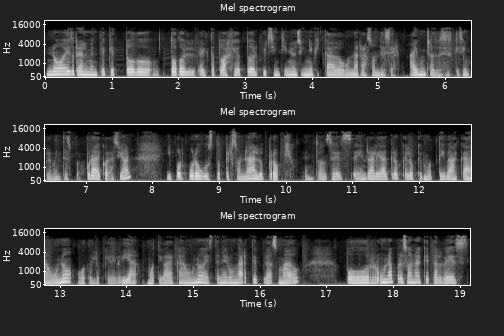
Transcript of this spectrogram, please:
no es realmente que todo, todo el, tatuaje o todo el piercing tiene un significado o una razón de ser. Hay muchas veces que simplemente es por pura decoración y por puro gusto personal o propio. Entonces, en realidad creo que lo que motiva a cada uno o de lo que debería motivar a cada uno es tener un arte plasmado por una persona que tal vez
